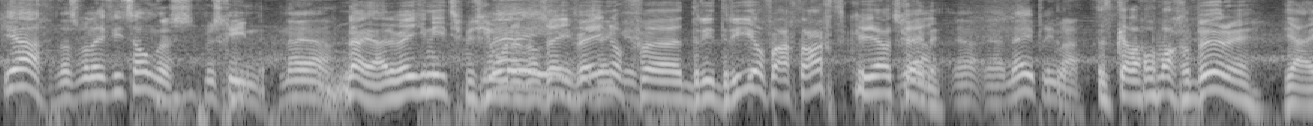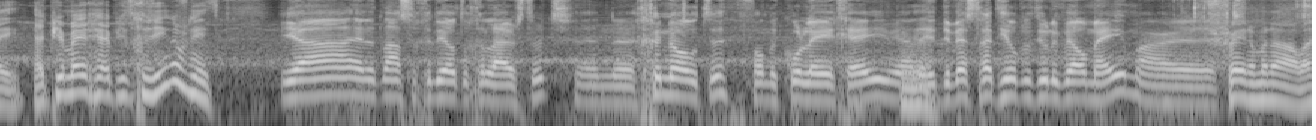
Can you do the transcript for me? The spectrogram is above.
Ja, dat is wel even iets anders misschien. Nou ja. Nou ja, dat weet je niet. Misschien Nee, wordt het wel 7-1 zeker. of eh 3-3 of 8-8. Kun je jou het schelen? Ja, ja, ja, nee, prima. Het kan allemaal gebeuren. Jij, heb je mee, heb je het gezien of niet? Ja, en het laatste gedeelte geluisterd. En eh, genoten van de collega. Ja, de, de wedstrijd hield natuurlijk wel mee, maar... eh, Fenomenaal, hè?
